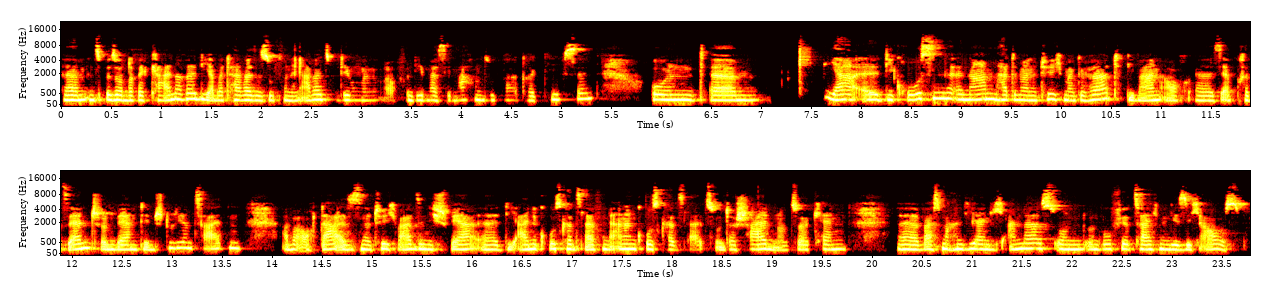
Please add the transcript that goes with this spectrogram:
ähm, insbesondere kleinere, die aber teilweise so von den Arbeitsbedingungen und auch von dem, was sie machen, super attraktiv sind. Und ähm, ja, äh, die großen äh, Namen hatte man natürlich mal gehört. Die waren auch äh, sehr präsent schon während den Studienzeiten. Aber auch da ist es natürlich wahnsinnig schwer, die eine Großkanzlei von der anderen Großkanzlei zu unterscheiden und zu erkennen, was machen die eigentlich anders und, und wofür zeichnen die sich aus.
